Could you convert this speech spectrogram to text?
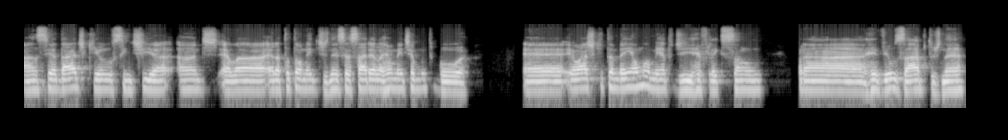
a ansiedade que eu sentia antes, ela era totalmente desnecessária, ela realmente é muito boa. É, eu acho que também é um momento de reflexão para rever os hábitos, né?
